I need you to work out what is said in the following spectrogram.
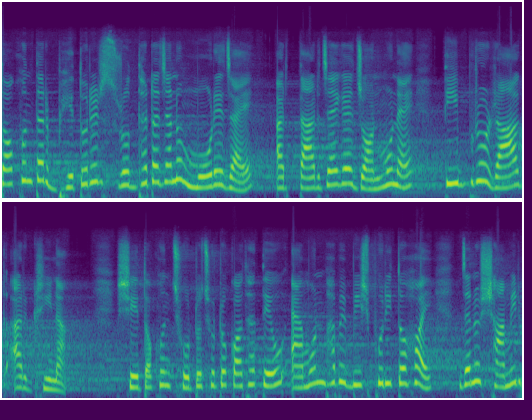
তখন তার ভেতরের শ্রদ্ধাটা যেন মরে যায় আর তার জায়গায় জন্ম নেয় তীব্র রাগ আর ঘৃণা। সে তখন ছোট ছোট কথাতেও এমনভাবে বিস্ফোরিত হয় যেন স্বামীর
